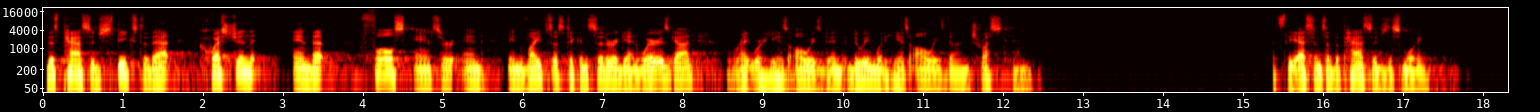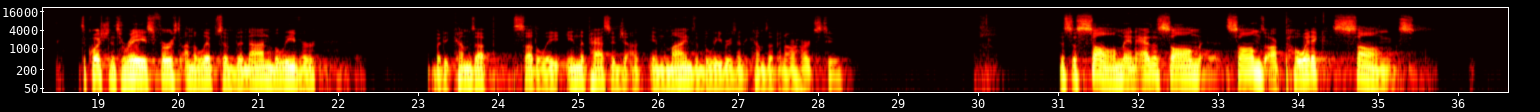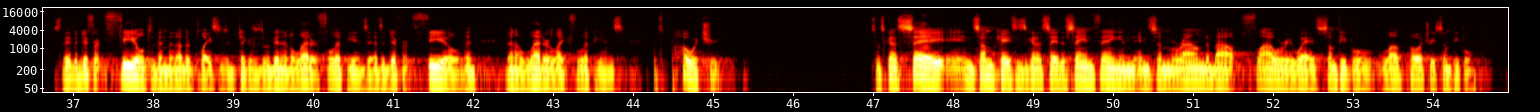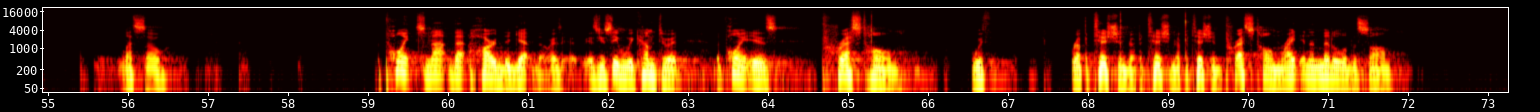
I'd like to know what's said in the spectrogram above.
This passage speaks to that question and that false answer and invites us to consider again where is God? Right where He has always been, doing what He has always done. Trust Him. That's the essence of the passage this morning. It's a question that's raised first on the lips of the non believer, but it comes up subtly in the passage in the minds of believers, and it comes up in our hearts too. This is a psalm, and as a psalm, psalms are poetic songs. So they have a different feel to them than other places, in particular since we've been in a letter, Philippians. It has a different feel than, than a letter like Philippians. It's poetry. So it's going to say, in some cases, it's going to say the same thing in, in some roundabout, flowery ways. Some people love poetry, some people less so. The point's not that hard to get, though. As, as you see when we come to it, the point is pressed home with repetition, repetition, repetition, pressed home right in the middle of the psalm.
